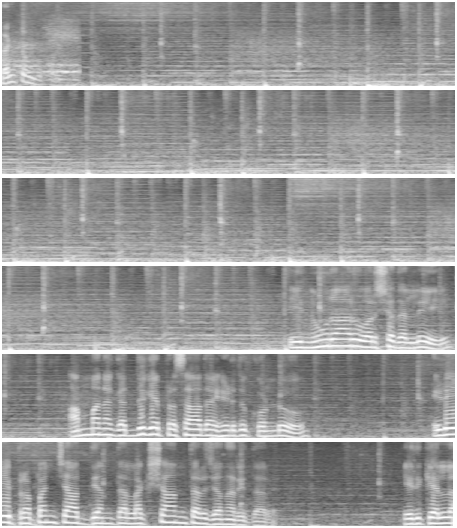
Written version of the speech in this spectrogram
ಕಣ್ತುಂಬಿಕೊಳ್ಳಿ ಈ ನೂರಾರು ವರ್ಷದಲ್ಲಿ ಅಮ್ಮನ ಗದ್ದುಗೆ ಪ್ರಸಾದ ಹಿಡಿದುಕೊಂಡು ಇಡೀ ಪ್ರಪಂಚಾದ್ಯಂತ ಲಕ್ಷಾಂತರ ಜನರಿದ್ದಾರೆ. ಇದಕ್ಕೆಲ್ಲ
